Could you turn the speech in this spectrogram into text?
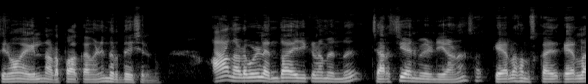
സിനിമാ മേഖലയിൽ നടപ്പാക്കാൻ വേണ്ടി നിർദ്ദേശിച്ചിരുന്നു. ആ നടപടികൾ എന്തായിരിക്കണമെന്ന് ചർച്ച ചെയ്യാൻ വേണ്ടിയാണ് കേരള സംസ്കാര കേരള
